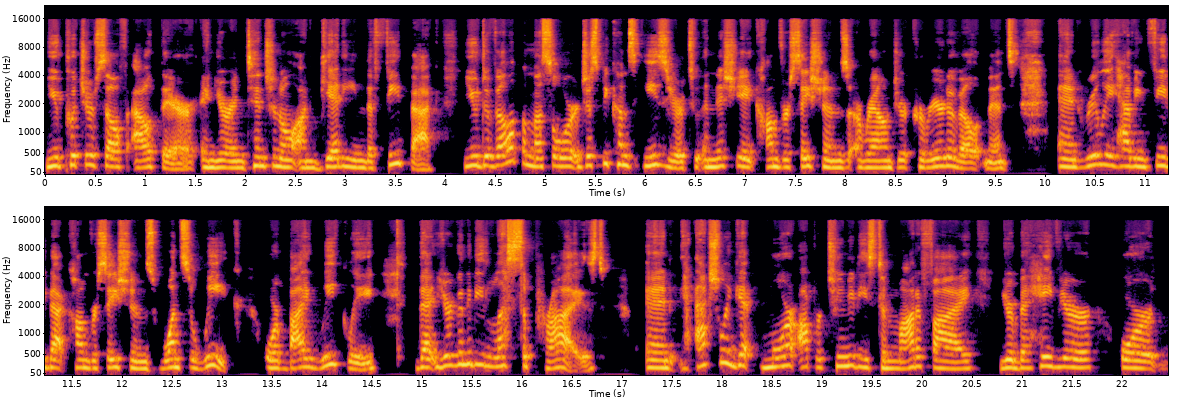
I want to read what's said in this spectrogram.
you put yourself out there and you're intentional on getting the feedback, you develop a muscle where it just becomes easier to initiate conversations around your career development and really having feedback conversations once a week or biweekly that you're going to be less surprised and actually get more opportunities to modify your behavior or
